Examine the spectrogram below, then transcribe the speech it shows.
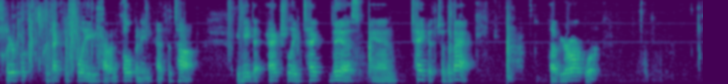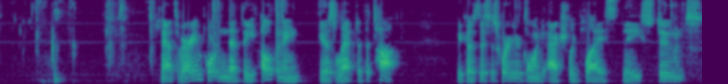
clear protective sleeve have an opening at the top. You need to actually take this and tape it to the back of your artwork. Now it's very important that the opening is left at the top because this is where you're going to actually place the student's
